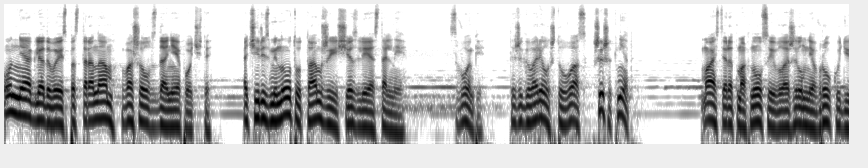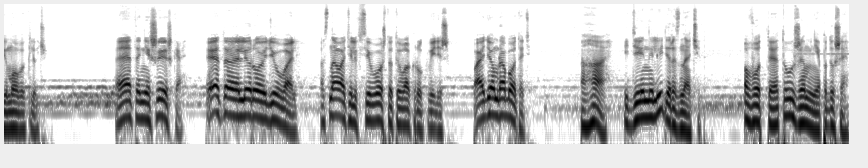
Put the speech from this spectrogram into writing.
Он, не оглядываясь по сторонам, вошел в здание почты. А через минуту там же исчезли и остальные. «Свомпи, ты же говорил, что у вас шишек нет». Мастер отмахнулся и вложил мне в руку дюймовый ключ. «Это не шишка. Это Лерой Дюваль, основатель всего, что ты вокруг видишь. Пойдем работать». Ага, идейный лидер, значит. Вот это уже мне по душе.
